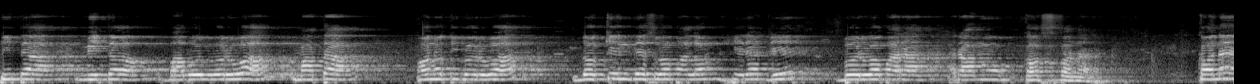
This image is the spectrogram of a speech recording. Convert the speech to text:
পিতা, মৃত বাবুল বড়ুয়া, মাতা, অনতি বড়ুয়া দক্ষিণ দেশুয়া পালং হিরাড্ডি বড়ুয়াপাড়া রামু কক্সবাজার কনে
